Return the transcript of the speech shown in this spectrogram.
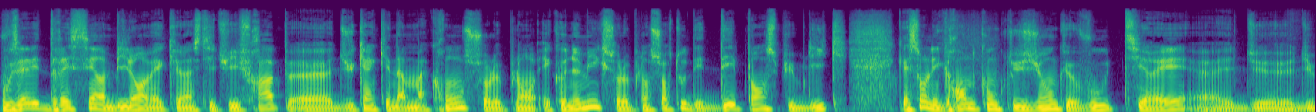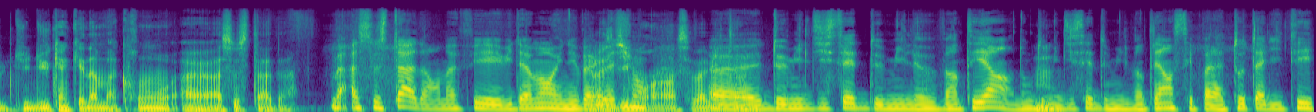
vous avez dressé un bilan avec l'Institut IFRAP euh, du quinquennat Macron sur le plan économique, sur le plan surtout des dépenses publiques. Quelles sont les grandes conclusions que vous tirez euh, du, quinquennat Macron à ce stade? Bah, à ce stade, on a fait évidemment une évaluation 2017-2021. Hein, Donc 2017-2021, hmm. c'est pas la totalité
